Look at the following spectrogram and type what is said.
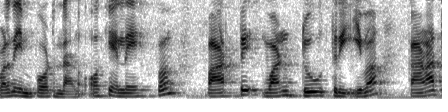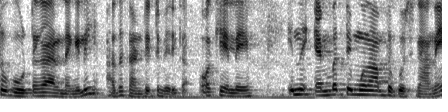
വളരെ ഇമ്പോർട്ടന്റ് ആണ്. ഓക്കെ അല്ലേ? അപ്പം പാർട്ട് വൺ ടു ത്രീ ഇവ കാണാത്ത കൂട്ടുകാരുണ്ടെങ്കിൽ അത് കണ്ടിട്ട് വരിക. ഓക്കെ അല്ലേ? ഇന്ന് എൺപത്തി മൂന്നാമത്തെ ക്വസ്റ്റ്യനാണ്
